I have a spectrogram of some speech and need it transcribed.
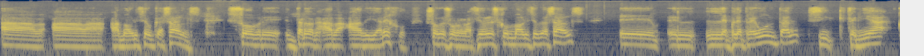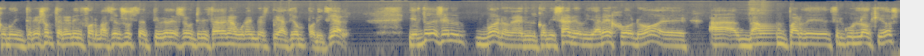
a, a- a Mauricio Casals sobre, perdón, a, a Villarejo sobre sus relaciones con Mauricio Casals, eh, le, le preguntan si tenía como interés obtener información susceptible de ser utilizada en alguna investigación policial. Y entonces él, bueno, el comisario Villarejo, ¿no? Eh, da un par de circunloquios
